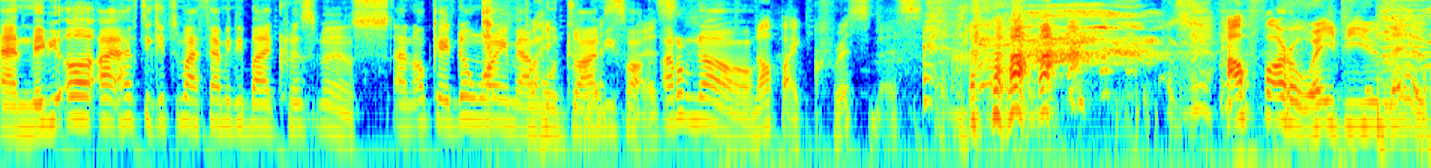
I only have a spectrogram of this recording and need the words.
and maybe oh I have to get to my family by Christmas, and okay, don't worry, man, we'll drive you far. I don't know. Not by Christmas. How far away do you live?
